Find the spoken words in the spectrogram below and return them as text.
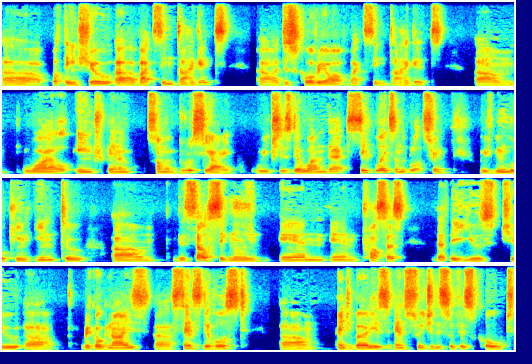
uh, potential uh, vaccine targets, uh, discovery of vaccine targets, um, while in Trypanosoma brucei, which is the one that circulates in the bloodstream, we've been looking into um, the cell signaling and, and process that they use to uh, recognize, uh, sense the host um, antibodies and switch the surface coat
